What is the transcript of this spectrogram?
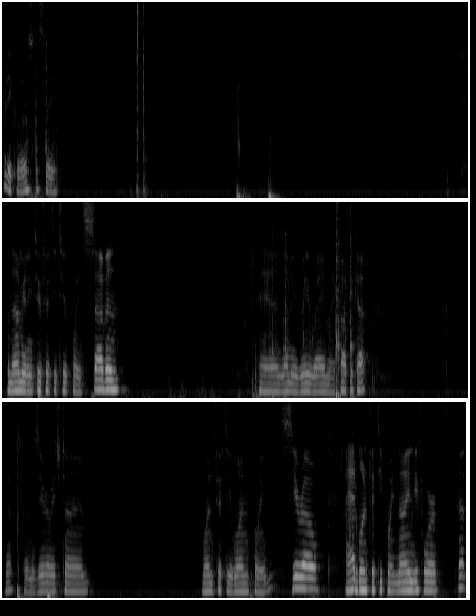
Pretty close. Let's see. Well, now I'm getting 252.7. And let me reweigh my coffee cup. Yep, it's going to zero each time. 151.0. I had 150.9 before. That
